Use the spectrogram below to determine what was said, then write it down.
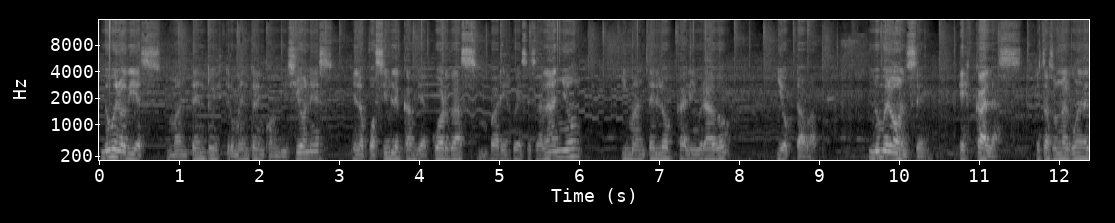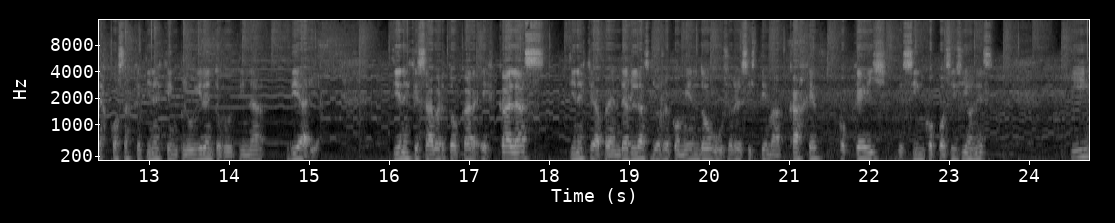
Número 10. Mantén tu instrumento en condiciones. En lo posible, cambia cuerdas varias veces al año y manténlo calibrado y octavado. Número 11. Escalas. Estas son algunas de las cosas que tienes que incluir en tu rutina diaria. Tienes que saber tocar escalas tienes que aprenderlas. Yo recomiendo usar el sistema Cage o Cage de 5 posiciones. Y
